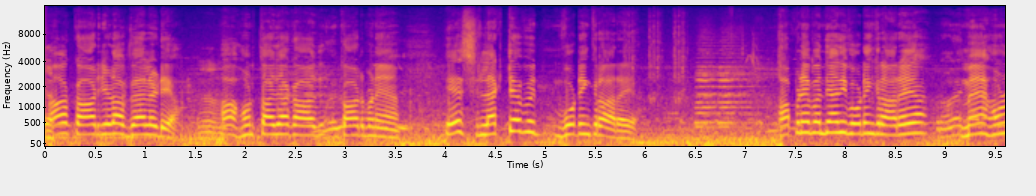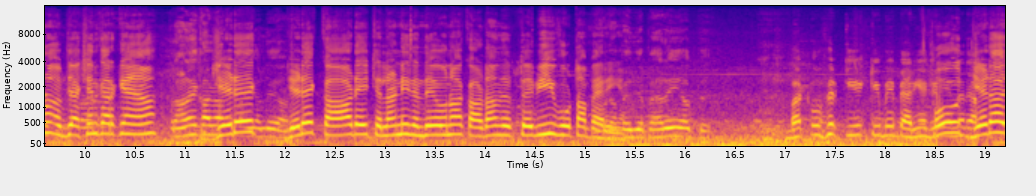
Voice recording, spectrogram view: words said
ਆਹ ਕਾਰਡ ਜਿਹੜਾ ਵੈਲਿਡ ਆ। ਆਹ ਹੁਣ ਤਾਜ਼ਾ ਕਾਰਡ ਕਾਰਡ ਬਣਿਆ ਇਹ ਸਿਲੈਕਟਿਵ VOTING ਕਰਾ ਰਹੇ ਆ। ਆਪਣੇ ਬੰਦਿਆਂ ਦੀ VOTING ਕਰਾ ਰਹੇ ਆ। ਮੈਂ ਹੁਣ ਆਬਜੈਕਸ਼ਨ ਕਰਕੇ ਆਇਆ ਜਿਹੜੇ। ਜਿਹੜੇ ਕਾਰਡ ਇਹ ਚੱਲਣ ਨਹੀਂ ਦਿੰਦੇ ਉਹਨਾਂ ਕਾਰਡਾਂ ਦੇ ਉੱਤੇ ਵੀ ਵੋਟਾਂ ਪੈ ਰਹੀਆਂ। ਪੈ ਉੱਤੇ। ਬਟ ਉਹ ਫਿਰ ਕੀ ਕਿਵੇਂ ਪੈ ਰਹੀਆਂ ਉਹ ਜਿਹੜਾ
